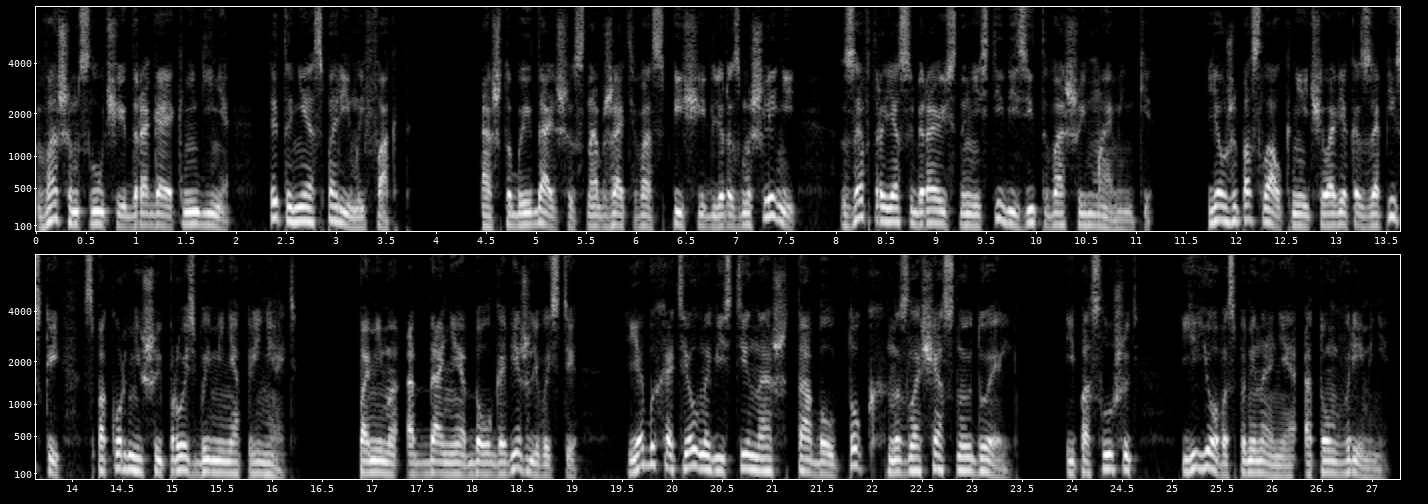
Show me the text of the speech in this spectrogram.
В вашем случае, дорогая княгиня, это неоспоримый факт. А чтобы и дальше снабжать вас пищей для размышлений, завтра я собираюсь нанести визит вашей маменьке. Я уже послал к ней человека с запиской с покорнейшей просьбой меня принять. Помимо отдания долга вежливости, я бы хотел навести наш табл-ток на злосчастную дуэль и послушать ее воспоминания о том времени.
